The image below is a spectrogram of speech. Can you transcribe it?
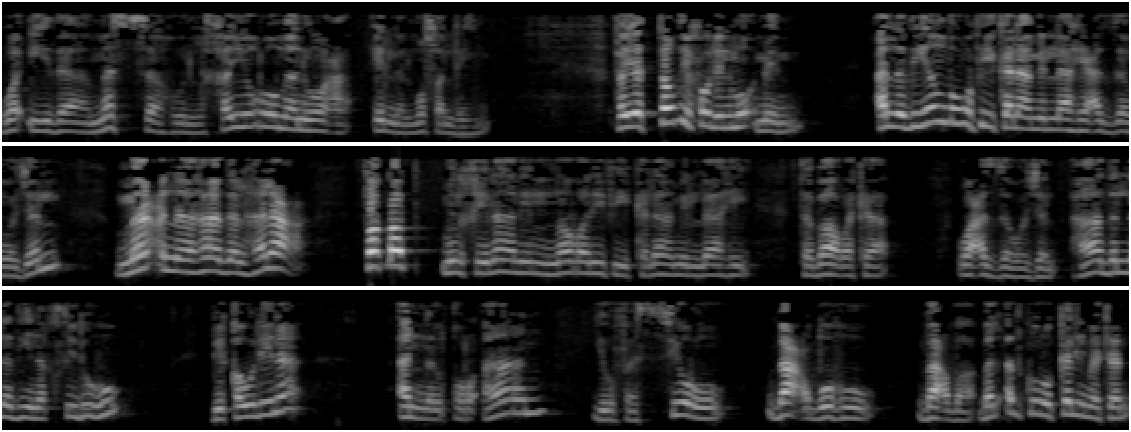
وإذا مسه الخير منوعا إلا المصلين. فيتضح للمؤمن الذي ينظر في كلام الله عز وجل معنى هذا الهلع فقط من خلال النظر في كلام الله تبارك وعز وجل. هذا الذي نقصده بقولنا أن القرآن يفسر بعضه بعضا. بل أذكر كلمة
